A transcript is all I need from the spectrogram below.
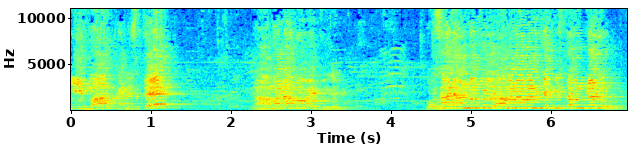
ఈ మా కలిస్తే రామనామం అవుతుంది. ఒకసారి హనుమంతుడు రామనామాన్ని చెప్పిస్తా ఉంటాడు.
